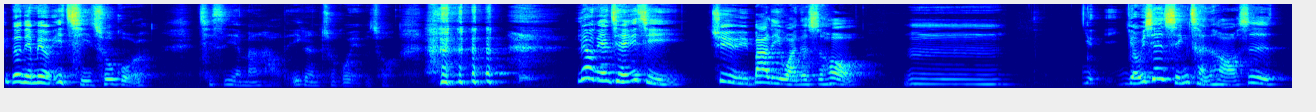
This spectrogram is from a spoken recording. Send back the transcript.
六年没有一起出国了，其实也蛮好的，一个人出国也不错。六年前一起去巴黎玩的时候，嗯，有有一些行程哈是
